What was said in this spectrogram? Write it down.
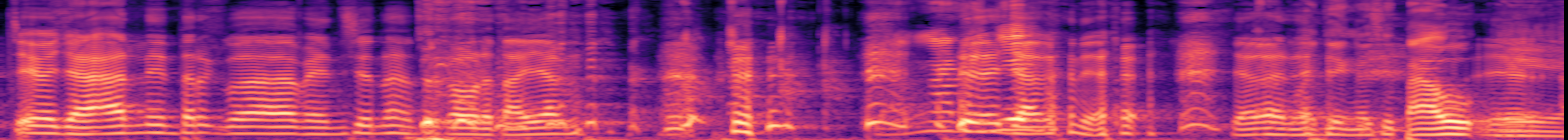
Cewek jangan nih ntar gua mention lah ntar kalau udah tayang. jangan jangan ya. Jangan ya. aja yang ngasih tahu Iya. Iya.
